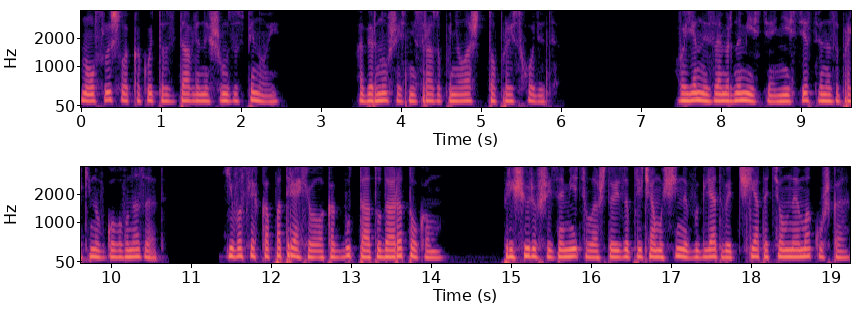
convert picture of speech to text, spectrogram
но услышала какой-то вздавленный шум за спиной. Обернувшись, не сразу поняла, что происходит. Военный замер на месте, неестественно запрокинув голову назад. Его слегка потряхивало, как будто от удара током. Прищурившись, заметила, что из-за плеча мужчины выглядывает чья-то темная макушка.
